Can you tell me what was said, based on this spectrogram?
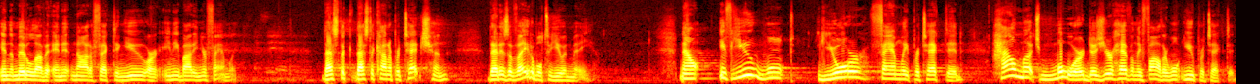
in the middle of it and it not affecting you or anybody in your family. That's the, that's the kind of protection that is available to you and me. Now, if you want your family protected, how much more does your Heavenly Father want you protected?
